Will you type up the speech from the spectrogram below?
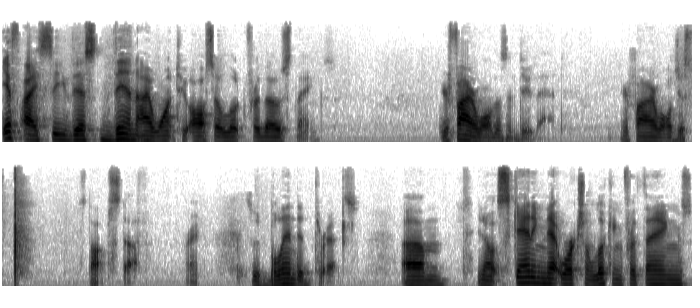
if I see this, then I want to also look for those things. Your firewall doesn't do that. Your firewall just stops stuff, right? So it's blended threats. Um, you know, scanning networks and looking for things,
